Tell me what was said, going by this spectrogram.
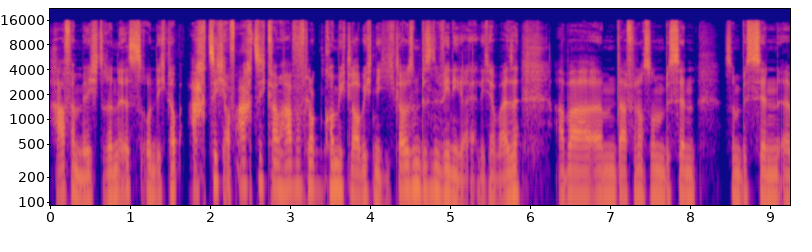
Hafermilch drin ist. Und ich glaube, 80 auf 80 Gramm Haferflocken komme ich, glaube ich, nicht. Ich glaube, es ist ein bisschen weniger, ehrlicherweise. Aber ähm, dafür noch so ein bisschen, so ein bisschen äh,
